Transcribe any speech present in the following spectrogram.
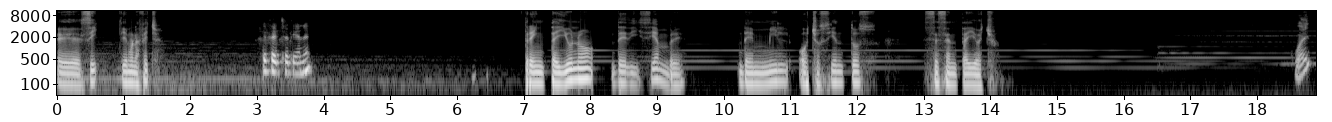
Eh, sí, tiene una fecha. ¿Qué fecha tiene? 31 de diciembre de 1868. ¿Guay?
